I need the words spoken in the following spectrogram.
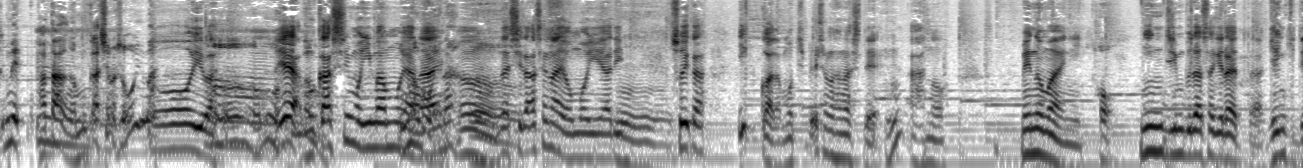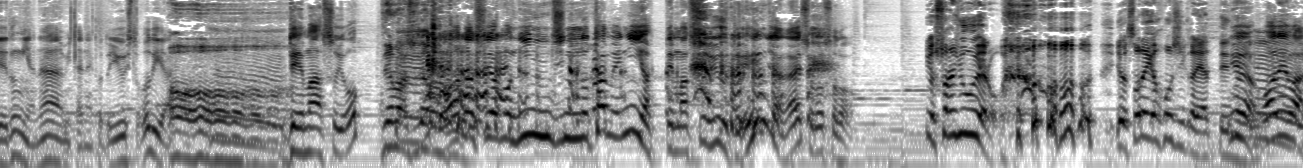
う、ね、パターンが昔の人多いわ、多いわ。うん。いやいや昔も今もやない。うん。うん。で知らせない思いやり。うん。それから一個あるモチベーションの話であの目の前にほ人参ぶら下げられたら元気出るんやなみたいなこと言う人おるやん。出ますよ出ます出ます私はもう人参のためにやってます言うてええんじゃない？そろそろ。いやそれ言うやろ。いやそれが欲しいからやってんねん。いや我々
